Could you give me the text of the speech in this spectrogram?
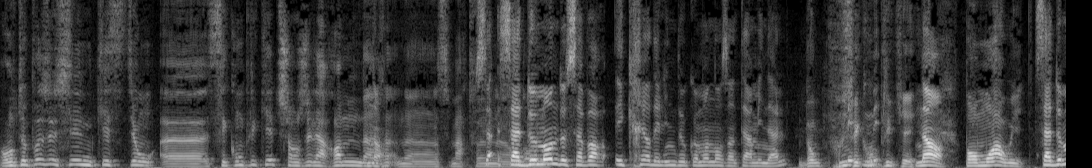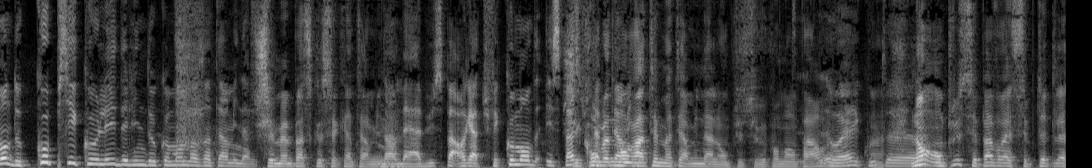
On te pose aussi une question. Euh, c'est compliqué de changer la ROM d'un smartphone Ça, demande de savoir écrire des lignes de commande dans un terminal. Donc c'est mais- compliqué. Non, Pour moi, oui. ça demande de copier-coller des lignes de commande dans un terminal. Je sais même pas ce que c'est qu'un terminal. Non, mais abuse pas. Regarde, tu fais commande espace. J'ai complètement raté ma terminale en plus. Tu veux qu'on en parle Ouais, écoute. Euh, Non, en plus, c'est pas vrai. C'est peut-être la.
